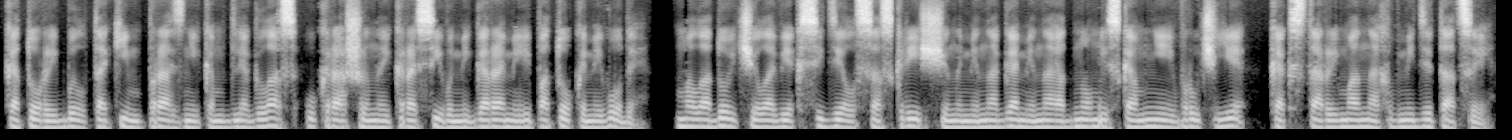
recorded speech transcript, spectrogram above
который был таким праздником для глаз, украшенный красивыми горами и потоками воды. Молодой человек сидел со скрещенными ногами на одном из камней в ручье, как старый монах в медитации.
